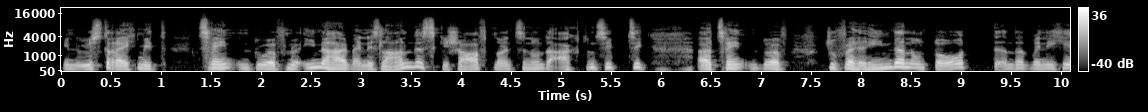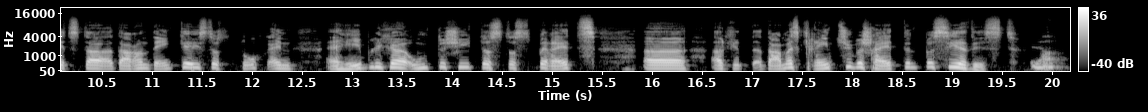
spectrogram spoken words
in Österreich mit Zwentendorf nur innerhalb eines Landes geschafft, 1978 äh, Zwentendorf zu verhindern. Und dort wenn ich jetzt da, daran denke, ist das doch ein erheblicher Unterschied, dass das bereits äh, damals grenzüberschreitend passiert ist. Ja.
